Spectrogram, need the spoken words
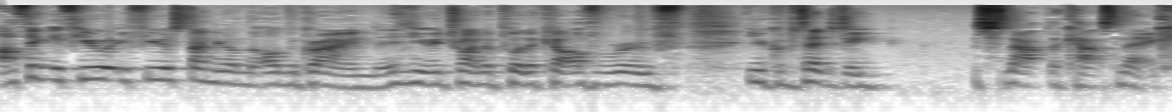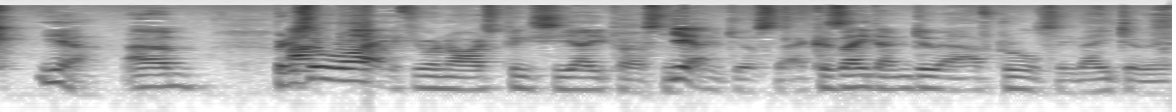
I think if you were, if you were standing on the on the ground and you were trying to pull a cat off a roof, you could potentially snap the cat's neck. Yeah, Um, but it's I- all right if you're an RSPCA person Yeah. to do just that because they don't do it out of cruelty. They do it.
